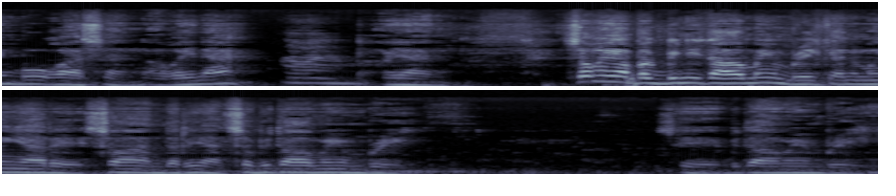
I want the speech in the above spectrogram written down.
Yung bukasan. Okay na? Okay. Ayan. So ngayon, pag binitaw mo yung brake, ano mangyari? So under yan. So bitaw mo yung brake. Sige, bitaw mo yung brake.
